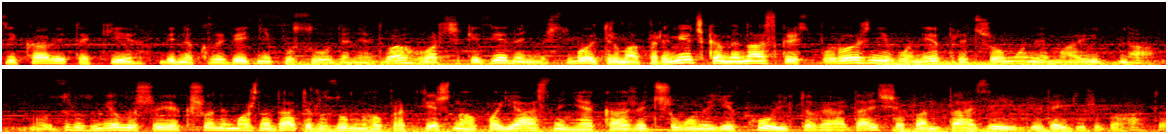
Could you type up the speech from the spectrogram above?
цікаві такі біноклевидні посудини. Два горщики з'єднані між собою трьома перемичками, наскрізь порожні, вони при чому не мають дна. Ну, зрозуміло, що якщо не можна дати розумного практичного пояснення, кажуть, що воно є культове, а далі фантазії людей дуже багато.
